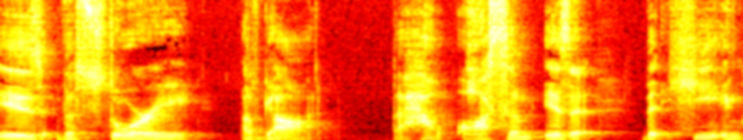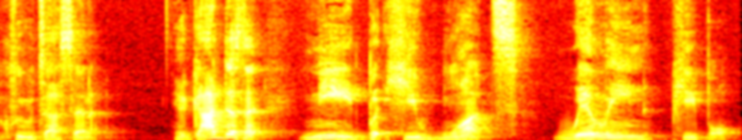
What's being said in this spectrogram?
is the story of God. But how awesome is it that He includes us in it? You know, God doesn't need, but He wants willing people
